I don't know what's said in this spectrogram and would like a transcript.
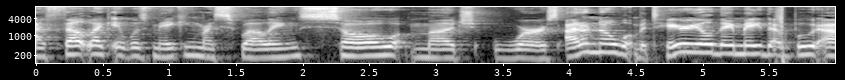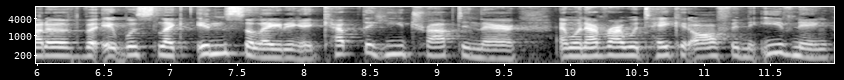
I felt like it was making my swelling so much worse. I don't know what material they made that boot out of, but it was like insulating. It kept the heat trapped in there. And whenever I would take it off in the evening,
